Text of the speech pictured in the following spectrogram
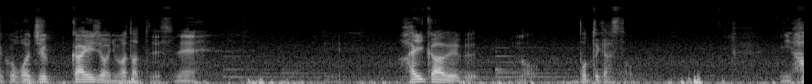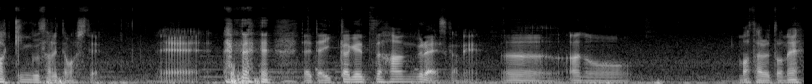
ー、ここ10回以上にわたってですね、ハイカーウェブのポッドキャストにハッキングされてまして、だいたい1ヶ月半ぐらいですかね。うん。あのー、マサルとね、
